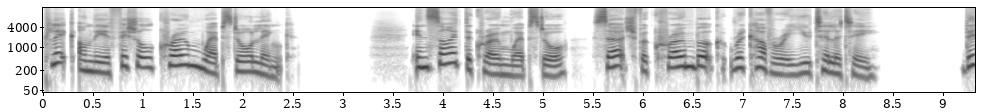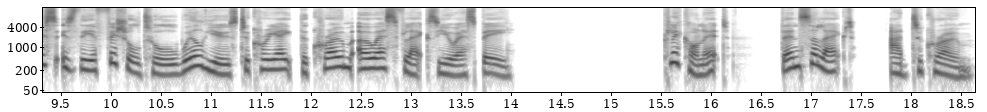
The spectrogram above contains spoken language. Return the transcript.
Click on the official Chrome Web Store link. Inside the Chrome Web Store, search for Chromebook Recovery Utility. This is the official tool we'll use to create the Chrome OS Flex USB. Click on it, then select Add to Chrome.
